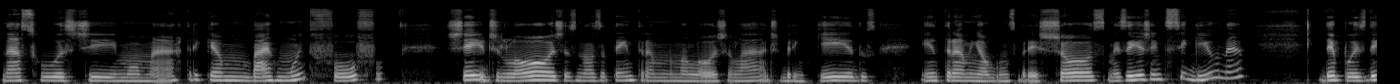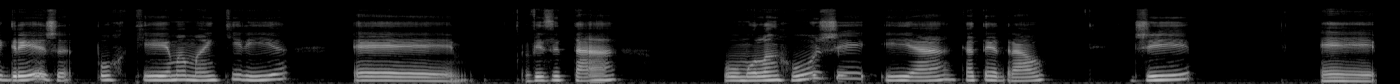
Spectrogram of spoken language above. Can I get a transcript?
nas ruas de Montmartre, que é um bairro muito fofo, cheio de lojas. Nós até entramos numa loja lá de brinquedos, entramos em alguns brechós, mas aí a gente seguiu, né? Depois da igreja, porque a mamãe queria é, visitar o Moulin Rouge e a Catedral de. É,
